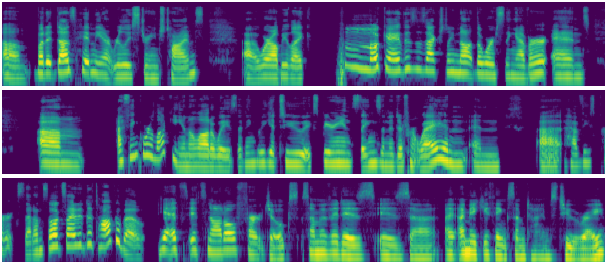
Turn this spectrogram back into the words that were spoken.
Um, but it does hit me at really strange times uh, where I'll be like, hmm, okay, this is actually not the worst thing ever. And um, I think we're lucky in a lot of ways. I think we get to experience things in a different way and and uh, have these perks that I'm so excited to talk about. Yeah, it's it's not all fart jokes. Some of it is is uh, I, I make you think sometimes too, right?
